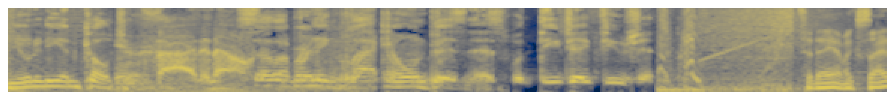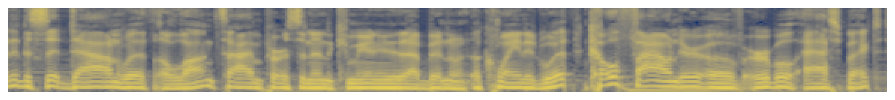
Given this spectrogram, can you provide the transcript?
community and culture. Inside and out. Celebrating black owned business with DJ Fusion. Today, I'm excited to sit down with a longtime person in the community that I've been acquainted with, co-founder of Herbal Aspect,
